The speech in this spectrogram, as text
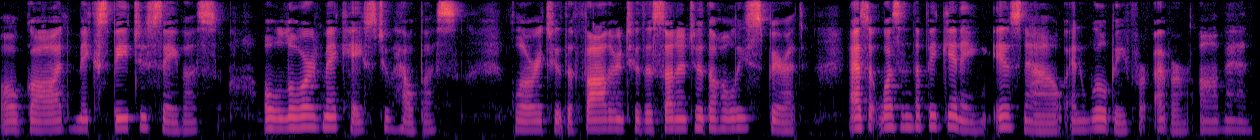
O God, make speed to save us. O Lord, make haste to help us. Glory to the Father, and to the Son, and to the Holy Spirit, as it was in the beginning, is now, and will be forever. Amen.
